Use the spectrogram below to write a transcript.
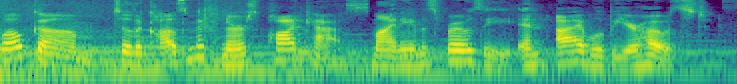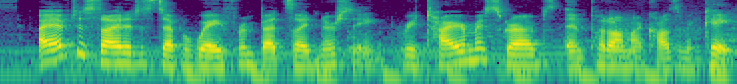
Welcome to the Cosmic Nurse Podcast. My name is Rosie, and I will be your host. I have decided to step away from bedside nursing, retire my scrubs, and put on my cosmic cape.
